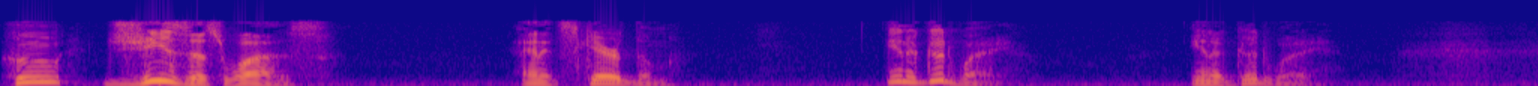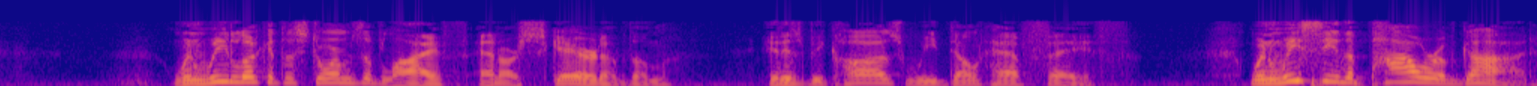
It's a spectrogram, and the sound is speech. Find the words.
who Jesus was, and it scared them. In a good way. In a good way. When we look at the storms of life and are scared of them, it is because we don't have faith. When we see the power of God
